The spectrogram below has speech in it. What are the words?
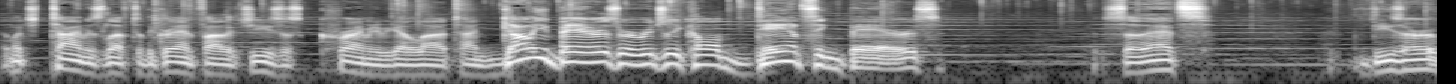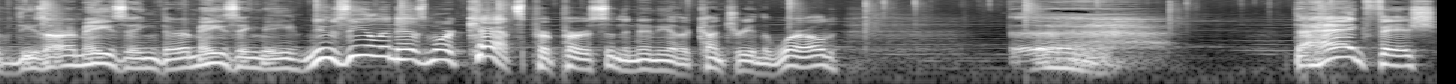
How much time is left to the grandfather? Jesus Christ, we got a lot of time. Gummy bears were originally called dancing bears. so that's these are these are amazing. They're amazing me. New Zealand has more cats per person than any other country in the world. Ugh. The hagfish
